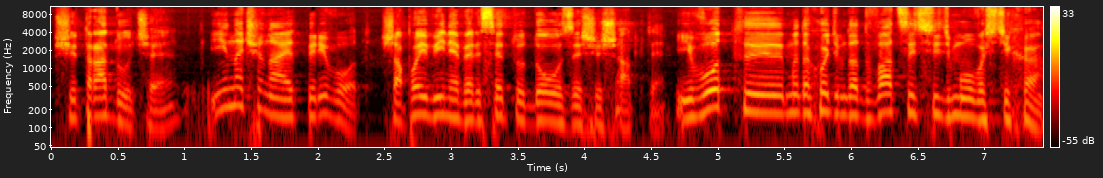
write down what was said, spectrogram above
Și traduce. И начинает перевод. Și apoi vine versetul 27. И вот э, мы доходим до 27 стиха.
